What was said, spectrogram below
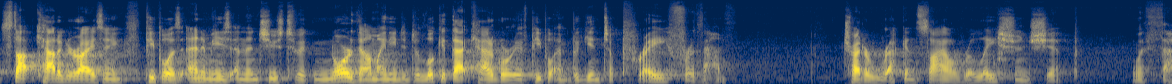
stop categorizing people as enemies and then choose to ignore them. I needed to look at that category of people and begin to pray for them, try to reconcile relationship with them.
